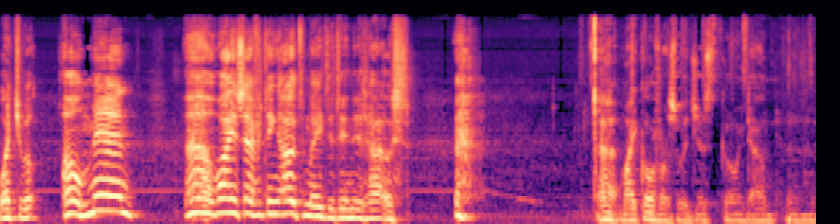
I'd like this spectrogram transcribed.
What you will... Oh man! Oh, why is everything automated in this house? uh, my covers were just going down. Uh,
